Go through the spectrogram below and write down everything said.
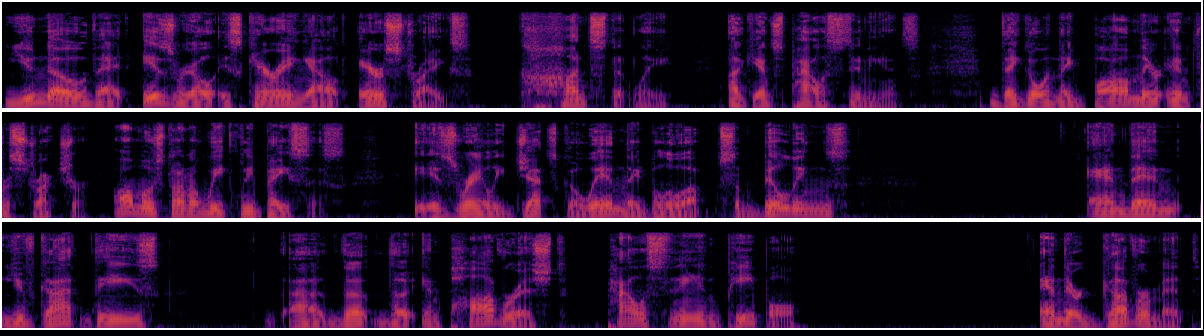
you know that Israel is carrying out airstrikes constantly against Palestinians. They go and they bomb their infrastructure almost on a weekly basis. Israeli jets go in, they blow up some buildings, and then you've got these uh, the the impoverished Palestinian people and their government.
